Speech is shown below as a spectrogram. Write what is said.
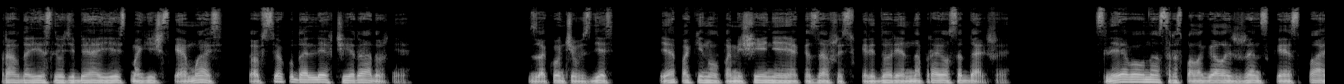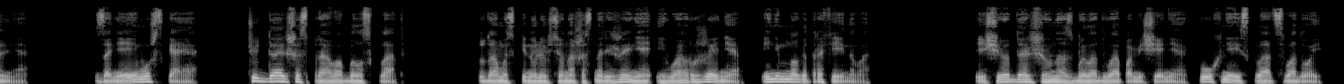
Правда, если у тебя есть магическая мазь, то все куда легче и радужнее. Закончив здесь, я покинул помещение и, оказавшись в коридоре, направился дальше. Слева у нас располагалась женская спальня. За ней мужская. Чуть дальше справа был склад. Туда мы скинули все наше снаряжение и вооружение, и немного трофейного. Еще дальше у нас было два помещения — кухня и склад с водой.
